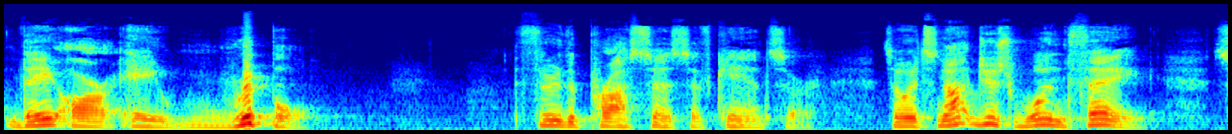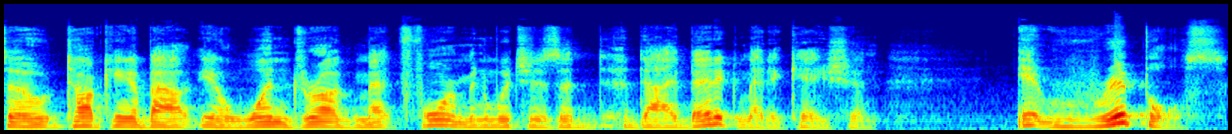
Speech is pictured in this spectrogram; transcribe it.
they are a ripple through the process of cancer. So it's not just one thing. So talking about you know one drug, metformin, which is a, a diabetic medication, it ripples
